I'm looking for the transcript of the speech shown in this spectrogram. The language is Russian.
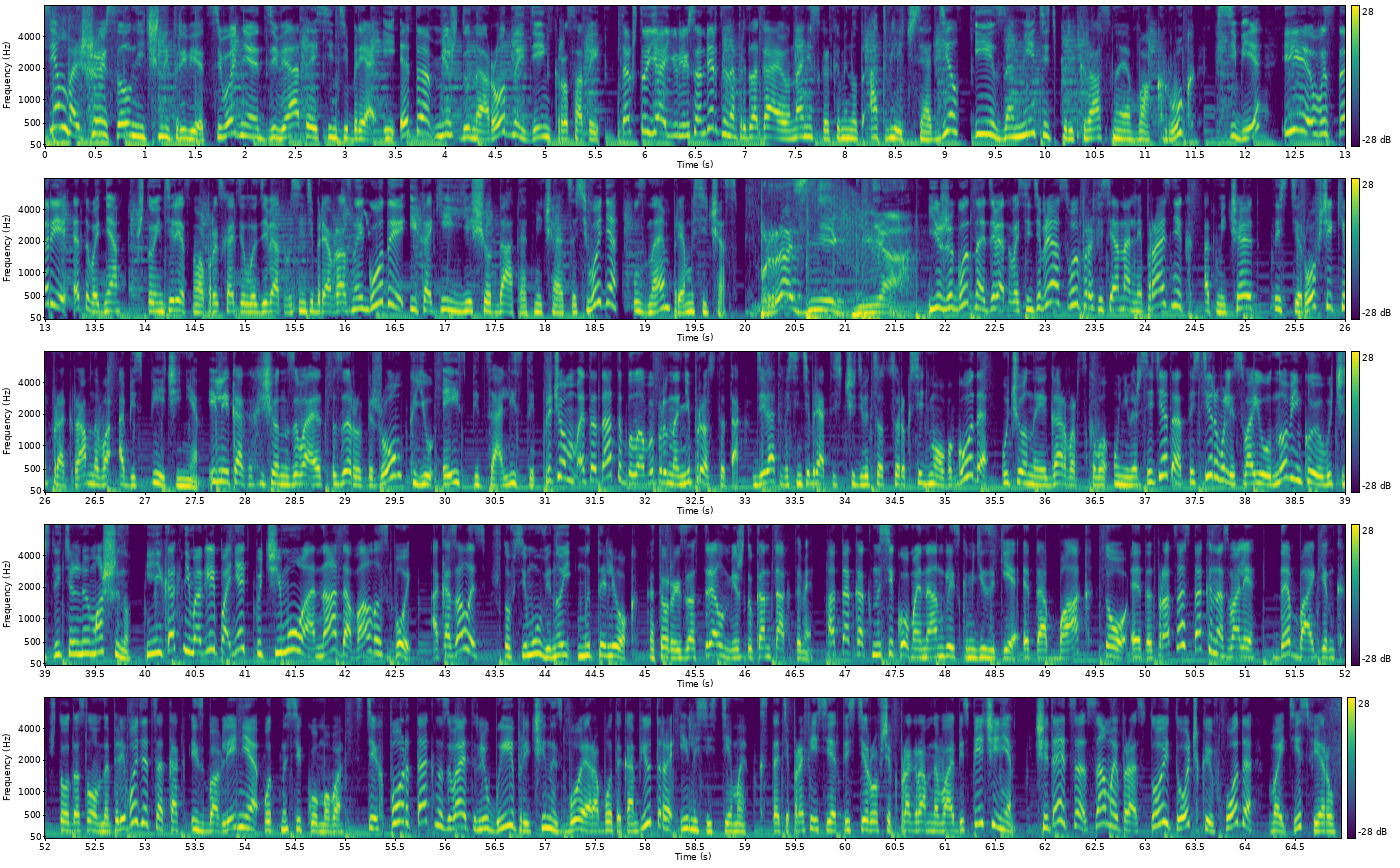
Всем большой солнечный привет! Сегодня 9 сентября, и это Международный день красоты. Так что я, Юлия Санвердина, предлагаю на несколько минут отвлечься от дел и заметить прекрасное вокруг, в себе и в истории этого дня. Что интересного происходило 9 сентября в разные годы и какие еще даты отмечаются сегодня, узнаем прямо сейчас. Праздник дня. Ежегодно 9 сентября свой профессиональный праздник отмечают тестировщики программного обеспечения. Или, как их еще называют за рубежом, QA-специалисты. Причем эта дата была выбрана не просто так. 9 сентября 1947 года ученые Гарвардского университета тестировали свою новенькую вычислительную машину и никак не могли понять, почему она давала сбой. Оказалось, что всему виной мотылек, который застрял между контактами. А так как насекомое на английском языке это баг, то этот процесс так и назвали дебагинг, что дословно переводится как избавление от насекомого. С тех пор так называют любые причины сбоя работы компьютера или системы. Кстати, профессия тестировщик программного обеспечения считается самой простой точкой входа в IT-сферу.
